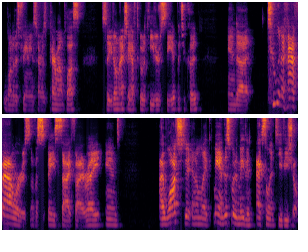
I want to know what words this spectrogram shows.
one of the streaming services, Paramount Plus. So you don't actually have to go to theaters to see it, but you could. And uh, two and a half hours of a space sci-fi, right? And I watched it, and I'm like, man, this would have made an excellent TV show.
